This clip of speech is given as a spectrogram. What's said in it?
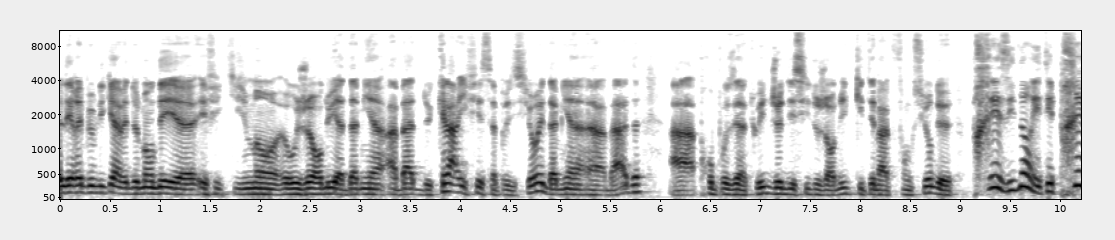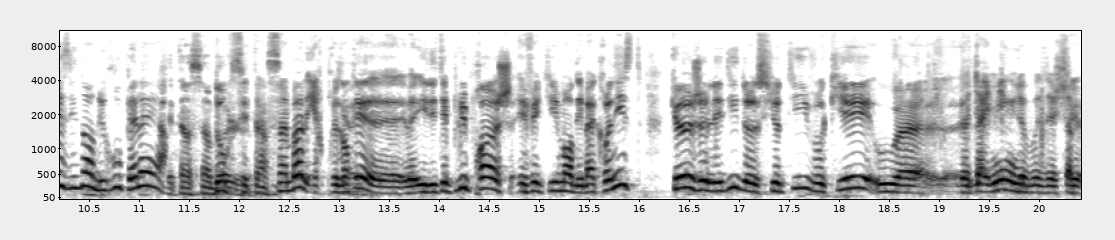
les Républicains avaient demandé euh, effectivement aujourd'hui à Damien Abad de clarifier sa position et Damien Abad a proposé un tweet. Je décide aujourd'hui de quitter ma fonction de président. Il était président du groupe LR. C'est un symbole. Donc c'est un symbole. Il représentait, euh, il était plus proche effectivement des macronistes que je l'ai dit de Ciotti, Vauquier ou. euh, Le timing ne vous échappe c'est-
